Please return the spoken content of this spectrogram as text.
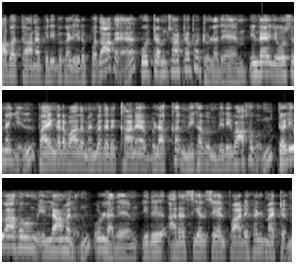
ஆபத்தான பிரிவுகள் இருப்பதாக குற்றம் சாட்டப்பட்டுள்ளது. இந்த யோசனையில் பயங்கரவாதம் என்பதற்கான விளக்கம் மிகவும் விரிவாகவும் தெளிவாகவும் இல்லாமலும் உள்ளது. இது அரசியல் செயல்பாடுகள் மற்றும்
